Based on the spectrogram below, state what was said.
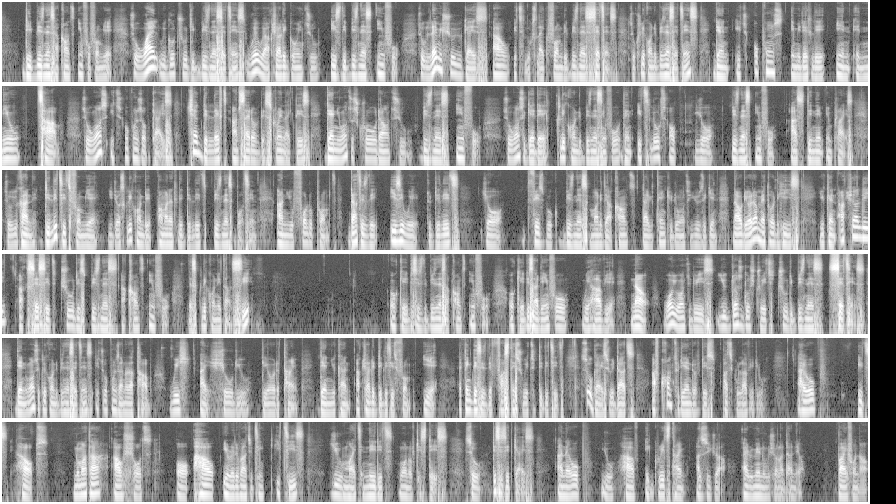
the business account info from here. So while we go through the business settings where we're actually going to is the business info. So let me show you guys how it looks like from the business settings. So click on the business settings then it opens immediately in a new tab. So once it opens up guys check the left hand side of the screen like this. Then you want to scroll down to business info so once you get there click on the business info then it loads up your business info as the name implies. So you can delete it from here. You just click on the permanently delete business button and you follow prompt. That is the easy way to delete your facebook business manager account that you think you don't want to use again. Now the other method is you can actually access it through this business account info. Let's click on it and see okay this is the business account info. Okay these are the info we have here. Now what you want to do is you just go straight through the business settings. Then once you click on the business settings it opens another tab which i showed you the other time. Then you can actually delete it from here. I think this is the fastest way to delete it. So guys with that i've come to the end of this particular video. I hope it helps. No matter how short or how irrelevant you think it is you might need it one of these days. So this is it guys. And i hope you have a great time as usual. I remain Olusola Daniel. Bye for now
